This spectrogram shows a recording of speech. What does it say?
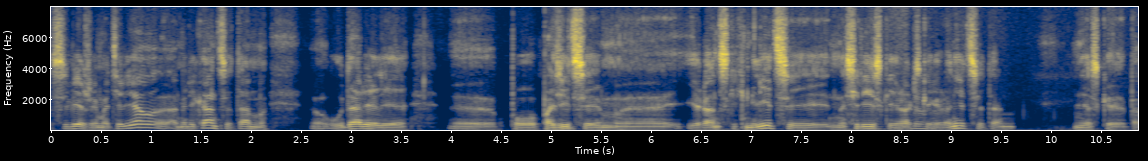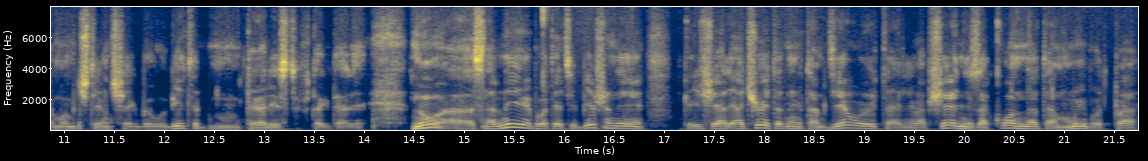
свежий материал, американцы там ударили э, по позициям э, иранских милиций на сирийско-иракской да, да. границе, там несколько, по-моему, 14 человек было убито, террористов и так далее. Ну, а основные вот эти бешеные кричали, а что это они там делают, они вообще незаконно, там мы вот по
